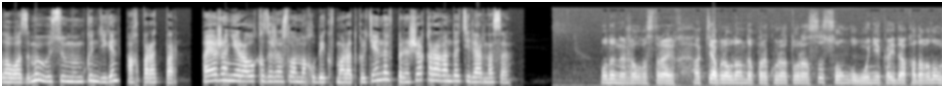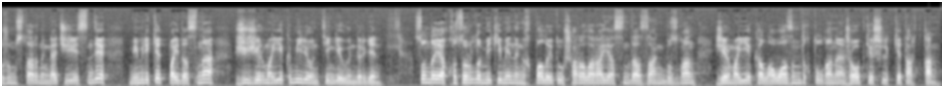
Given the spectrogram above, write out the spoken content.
лауазымы өсуі мүмкін деген ақпарат бар. Аяжан Ералықызы Жасұлан Мақұлбеков, Марат Күлтенов, бірінші Қарағанды телеарнасы. Одан әрі жалғастырайық. Октябрь аудандық прокуратурасы соңғы 12 айда қадағалау жұмыстарының нәтижесінде мемлекет пайдасына 122 миллион теңге өндірген. Сондай ақ құзырлы мекеменің ықпал ету шаралар аясында заң бұзған 22 лауазымдық тұлғаны жауапкершілікке тартқан.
